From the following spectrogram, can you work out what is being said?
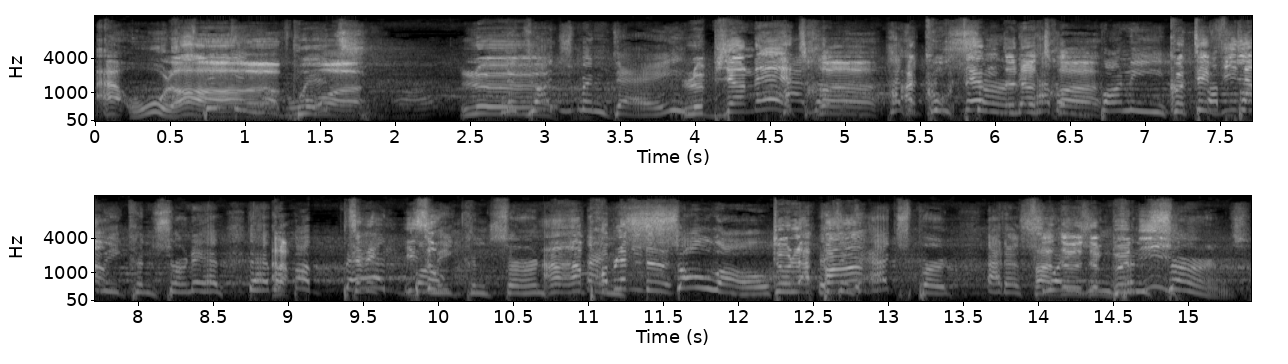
Ah, oh là, pour euh, le, Judgment Day le bien-être euh, à court terme de notre euh, côté vilain. Alors, vous savez, ils ont un- un problème de- Solo de lapin, an expert at enfin, de- de bunny. concerns.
